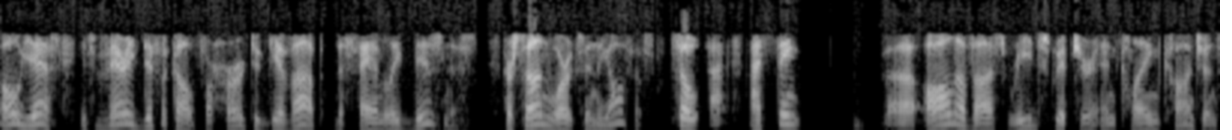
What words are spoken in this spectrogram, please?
Oh yes, it's very difficult for her to give up the family business. Her son works in the office, so I, I think uh, all of us read scripture and claim conscience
